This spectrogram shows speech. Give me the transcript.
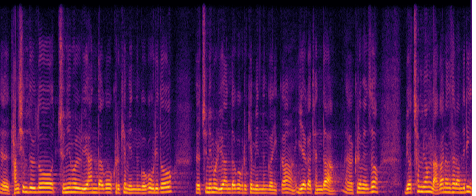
에, 당신들도 주님을 위한다고 그렇게 믿는 거고 우리도 주님을 위한다고 그렇게 믿는 거니까 이해가 된다. 그러면서 몇천 명 나가는 사람들이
